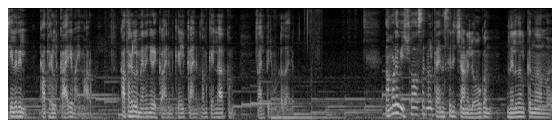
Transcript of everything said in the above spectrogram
ചിലരിൽ കഥകൾ കാര്യമായി മാറും. കഥകൾ മെനഞ്ഞെടുക്കാനും കേൾക്കാനും നമുക്ക് എല്ലാവർക്കും താല്പര്യമുണ്ട് താനും നമ്മുടെ വിശ്വാസങ്ങൾക്കനുസരിച്ചാണ് ലോകം നിലനിൽക്കുന്നതെന്ന്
